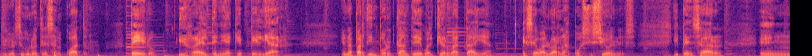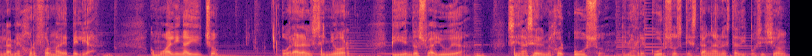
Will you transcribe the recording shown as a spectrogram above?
del versículo 3 al 4. Pero Israel tenía que pelear. Y una parte importante de cualquier batalla es evaluar las posiciones y pensar en la mejor forma de pelear. Como alguien ha dicho, orar al Señor pidiendo su ayuda sin hacer el mejor uso de los recursos que están a nuestra disposición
